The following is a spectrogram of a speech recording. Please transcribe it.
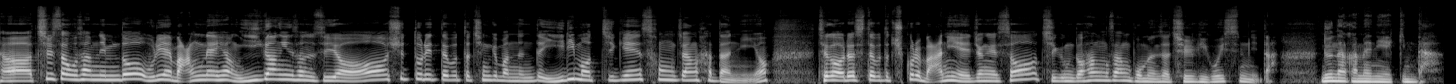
아, 7453 님도 우리의 막내 형 이강인 선수요. 슛돌이 때부터 챙겨 봤는데 일이 멋지게 성장하다니요. 제가 어렸을 때부터 축구를 많이 애정해서 지금도 항상 보면서 즐기고 있습니다. 누나가 매니에 낀다.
